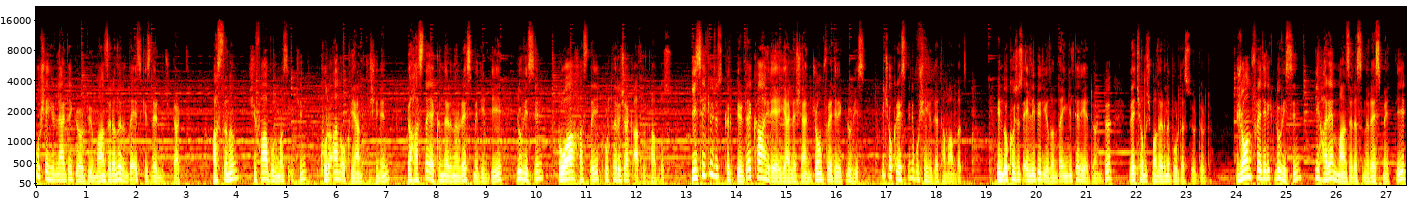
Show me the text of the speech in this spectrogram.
bu şehirlerde gördüğü manzaraların da eskizlerini çıkarttı. Hastanın şifa bulması için Kur'an okuyan kişinin ve hasta yakınlarının resmedildiği Lewis'in Dua Hastayı Kurtaracak adlı tablosu. 1841'de Kahire'ye yerleşen John Frederick Lewis birçok resmini bu şehirde tamamladı. 1951 yılında İngiltere'ye döndü ve çalışmalarını burada sürdürdü. John Frederick Lewis'in bir harem manzarasını resmettiği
